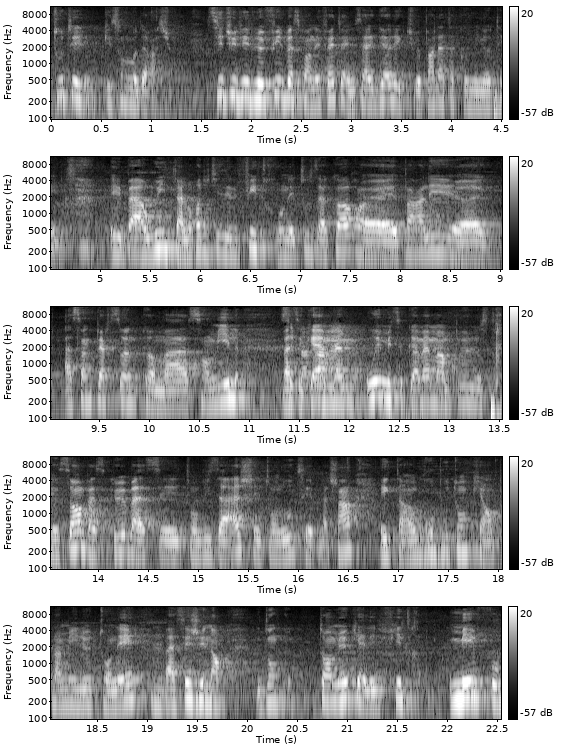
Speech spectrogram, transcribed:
tout est une question de modération. Si tu utilises le filtre parce qu'en effet tu as une sale gueule et que tu veux parler à ta communauté, et bah oui, tu as le droit d'utiliser le filtre. On est tous d'accord, euh, parler euh, à 5 personnes comme à 100 000, bah, C'est quand même, oui, mais c'est quand même un peu stressant parce que bah, c'est ton visage, c'est ton look, c'est machin, et que tu as un gros bouton qui est en plein milieu de ton nez, bah, c'est gênant. Donc tant mieux qu'il y ait les filtres. Mais il faut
